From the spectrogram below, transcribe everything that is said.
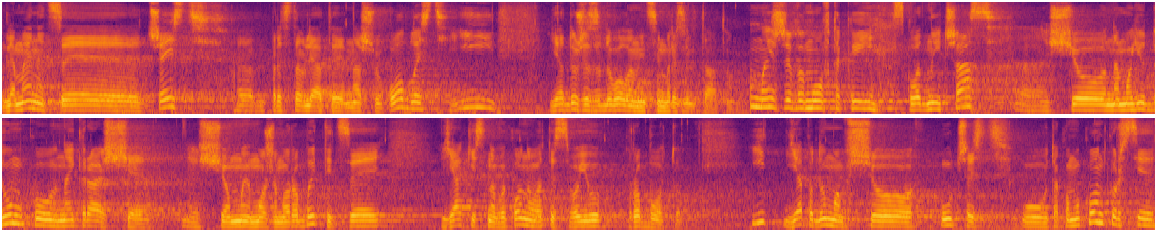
Для мене це честь е, представляти нашу область і. Я дуже задоволений цим результатом. Ми живемо в такий складний час, е, що, на мою думку, найкраще, е, що ми можемо робити, це якісно виконувати свою роботу. І я подумав, що участь у такому конкурсі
